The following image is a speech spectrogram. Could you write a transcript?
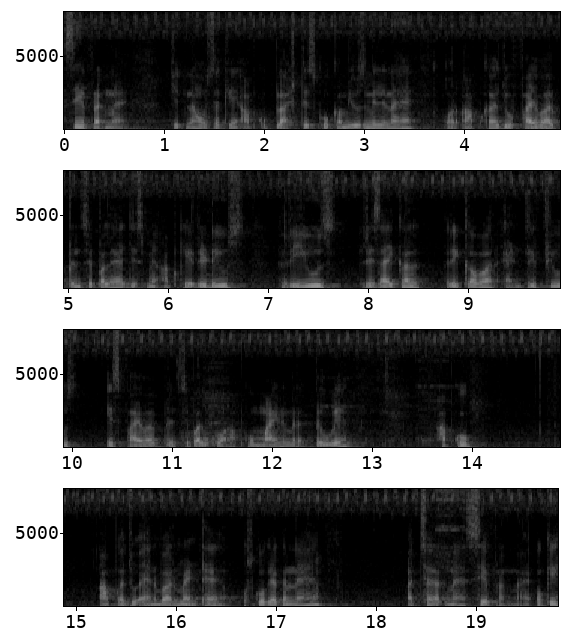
सेफ़ रखना है। जितना हो सके आपको प्लास्टिक्स को कम यूज़ में लेना है और आपका जो फाइव आर प्रिंसिपल है, जिसमें आपके reduce reuse recycle recover and refuse इस फाइव आर प्रिंसिपल को आपको माइंड में रखते हुए आपको, आपका जो एनवायरनमेंट है, उसको क्या करना है? अच्छा रखना है सेफ़ रखना है ओके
